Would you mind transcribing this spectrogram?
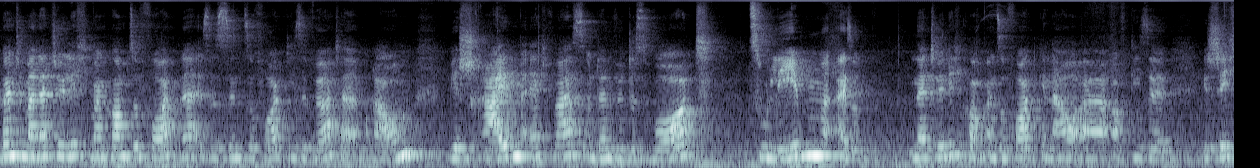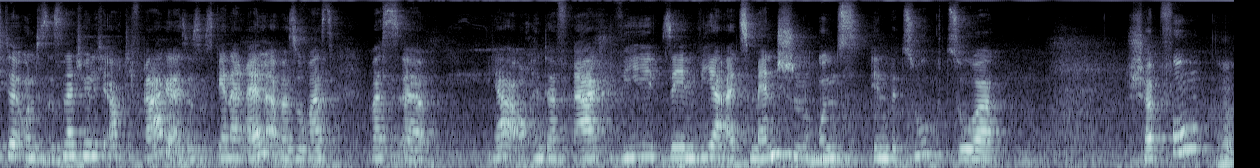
könnte man natürlich, man kommt sofort, ne, es sind sofort diese Wörter im Raum. Wir schreiben etwas und dann wird das Wort zu leben. Also natürlich kommt man sofort genau äh, auf diese Geschichte und es ist natürlich auch die Frage, also es ist generell aber sowas, was äh, ja auch hinterfragt, wie sehen wir als Menschen uns in Bezug zur Schöpfung? Ja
